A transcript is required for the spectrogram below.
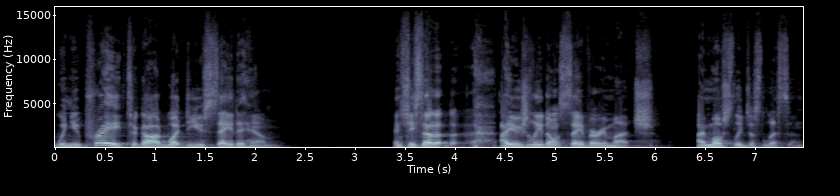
when you pray to God, what do you say to him? And she said, I usually don't say very much, I mostly just listen.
